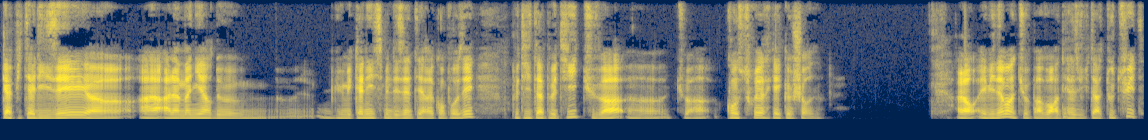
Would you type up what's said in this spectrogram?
capitaliser à, la manière de, du mécanisme des intérêts composés, petit à petit, tu vas, euh, tu vas construire quelque chose. Alors évidemment, tu ne vas pas avoir des résultats tout de suite.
